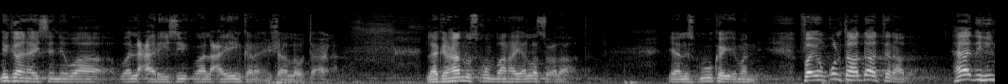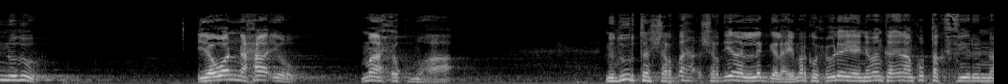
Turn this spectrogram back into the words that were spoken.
ninkaan haysani waa waa la araysi waa la carayin karaa insha allahu tacaala laakiin had nusqun baan haya la socdaa yaan laiskugu kay imani fain qulta haddaad tidhaahdo hadihi الnuduur iyo wالnaxaa'iru maa xukmuhaa nuduurtan shardiyana lala gelahay marka wuxuu leeyahay nimankan inaan ku takfiirino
